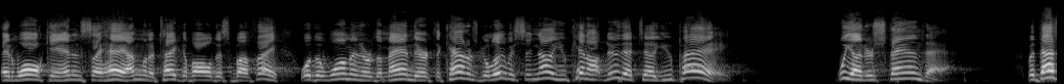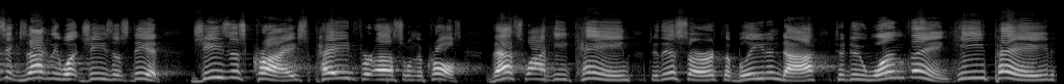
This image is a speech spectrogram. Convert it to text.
and walk in and say, hey, I'm going to take of all this buffet, well, the woman or the man there at the counter is going to look at me and say, no, you cannot do that till you pay. We understand that. But that's exactly what Jesus did. Jesus Christ paid for us on the cross. That's why he came to this earth to bleed and die to do one thing. He paid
